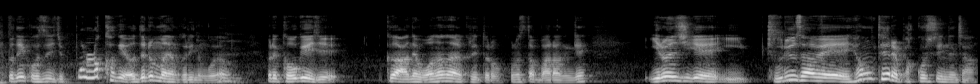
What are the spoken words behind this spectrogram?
요. 근데 거기서 이제 볼록하게 여드름 마냥 그리는 거예요. 음. 그리고 거기에 이제 그 안에 원 하나를 그리더라고. 그래서 딱 말하는 게 이런 식의 이 주류 사회의 형태를 바꿀 수 있는 자.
